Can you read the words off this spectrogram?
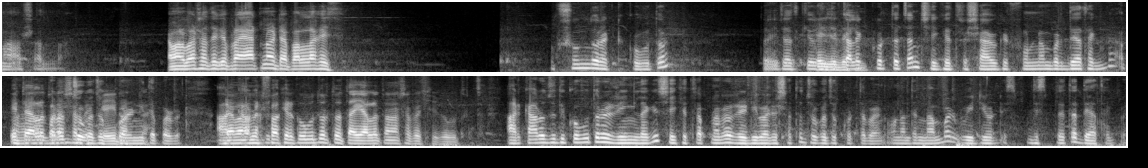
মাশাআল্লাহ। আমার বাসা থেকে প্রায় আট নয়টা পাল্লা খাইছে। খুব সুন্দর একটা কবুতর। তো এটা কেউ যদি কালেক্ট করতে চান সেক্ষেত্রে শাহকের ফোন নাম্বার দেওয়া থাকবে এটা আলোচনা যোগাযোগ করে নিতে পারবেন আর আর অনেক শখের কবুতর তো তাই আলোচনা সাপেক্ষে কবুতর। আর কারও যদি কবুতরের রিং লাগে সেই ক্ষেত্রে আপনারা রেডি বার্ডের সাথে যোগাযোগ করতে পারেন। ওনাদের নাম্বার ভিডিও ডিসপ্লেতে দেওয়া থাকবে।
